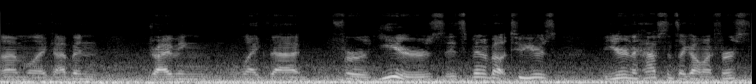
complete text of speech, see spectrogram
I'm like, "I've been driving like that for years. It's been about 2 years, a year and a half since I got my first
